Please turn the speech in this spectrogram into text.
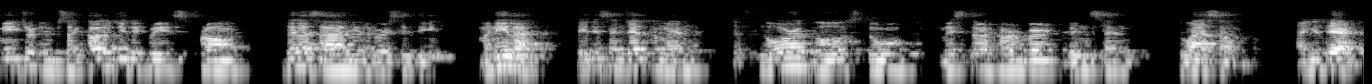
major in psychology degrees from De La Salle University, Manila. Ladies and gentlemen, the floor goes to Mr. Herbert Vincent Duason. Are you there?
